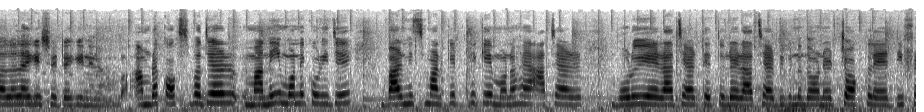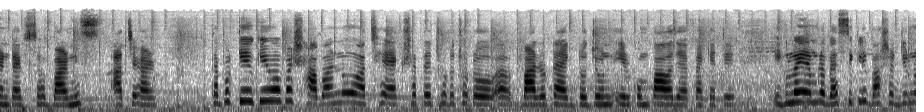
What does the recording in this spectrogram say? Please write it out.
ভালো লাগে সেটা কিনে নাও। আমরা কক্সবাজার মানেই মনে করি যে বার্মিস মার্কেট থেকে মনে হয় আচার, বড়ুইয়ের আচার, তেঁতুলের আচার, বিভিন্ন ধরনের chocolate different types of Burmese আচার। তারপর কেউ কেউ আবার সাবানও আছে একসাথে ছোট ছোট বারোটা এক ডজন এরকম পাওয়া যায় প্যাকেটে। এগুলোই আমরা বেসিক্যালি বাসার জন্য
